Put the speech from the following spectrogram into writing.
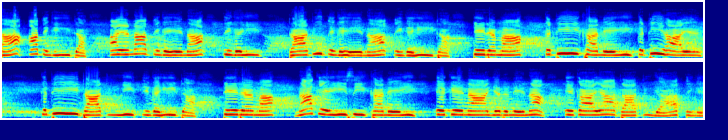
နာအသင်္ကဟိတာအာယနာသင်္ကေနာသင်္ကဟိဓာတုသင်္ကေနာသင်္ကဟိတာတေဓမ္မကတိခန္နေဟိကတိဟာယေကတိဓာတုဟိသင်္ကဟိတာတေရမနာကေဟိစီခန္နေဟိဧကေနာယရနေနာဧကာယဓာတုယာသင်္ကေ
